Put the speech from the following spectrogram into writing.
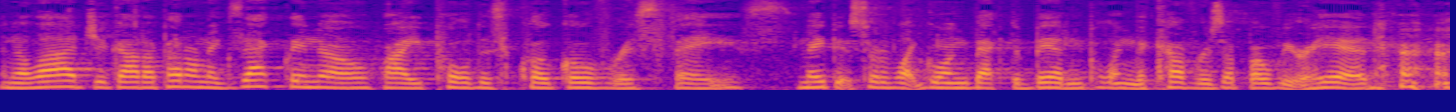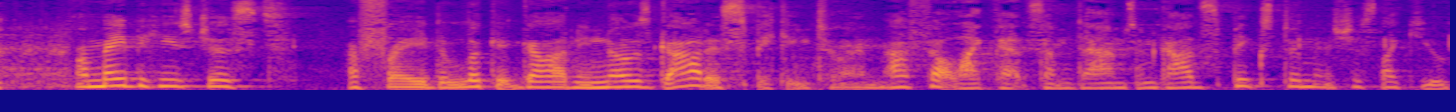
And Elijah got up. I don't exactly know why he pulled his cloak over his face. Maybe it's sort of like going back to bed and pulling the covers up over your head. or maybe he's just afraid to look at God and he knows God is speaking to him. I felt like that sometimes when God speaks to me. It's just like you,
